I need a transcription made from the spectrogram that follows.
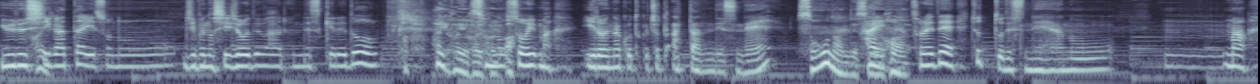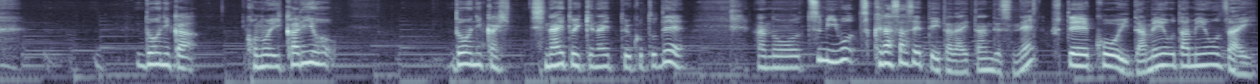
許しがたいその自分の市場ではあるんですけれどはいはいはいはい。そのあそういうまあいろんなことがちょっとあったんですね。そうなんですはい、ねはい、それでちょっとですねあのうーんまあどうにかこの怒りをどうにかししないといけないということであの罪を作らさせていただいたんですね。不貞行為ダメよダメよ罪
